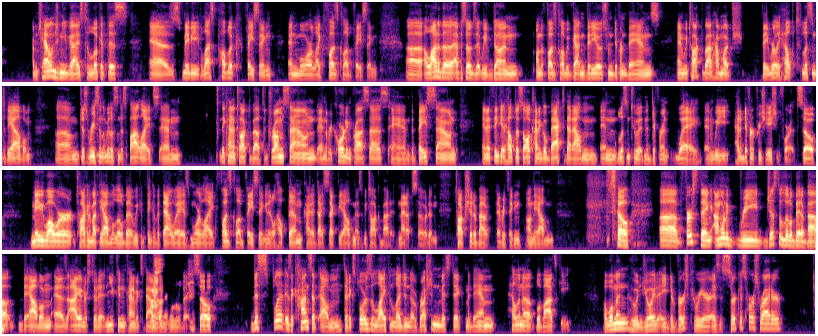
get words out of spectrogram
I'm challenging you guys to look at this as maybe less public facing and more like Fuzz Club facing. Uh, a lot of the episodes that we've done on the Fuzz Club, we've gotten videos from different bands, and we talked about how much they really helped listen to the album. Um, just recently, we listened to Spotlights, and they kind of talked about the drum sound and the recording process and the bass sound. And I think it helped us all kind of go back to that album and listen to it in a different way. And we had a different appreciation for it. So maybe while we're talking about the album a little bit, we can think of it that way as more like Fuzz Club facing, and it'll help them kind of dissect the album as we talk about it in that episode and talk shit about everything on the album. So, uh, first thing, I want to read just a little bit about the album as I understood it, and you can kind of expound on it a little bit. So, this split is a concept album that explores the life and legend of Russian mystic Madame Helena Blavatsky, a woman who enjoyed a diverse career as a circus horse rider,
